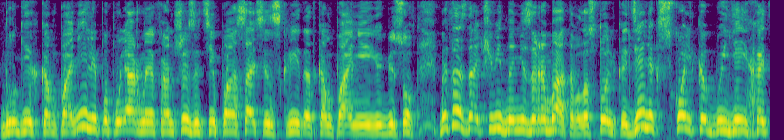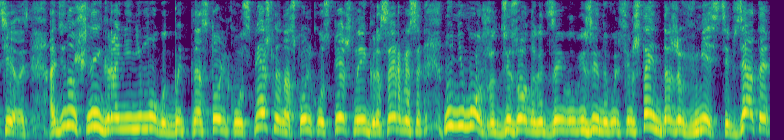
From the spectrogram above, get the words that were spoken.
других компаний или популярные франшизы типа Assassin's Creed от компании Ubisoft. Bethesda, очевидно, не зарабатывала столько денег, сколько бы ей хотелось. Одиночные игры, они не могут быть настолько успешны, насколько успешны игры-сервисы. Ну, не может Dishonored, Evil Within и Wolfenstein даже вместе взяты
